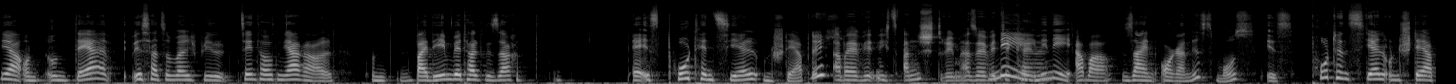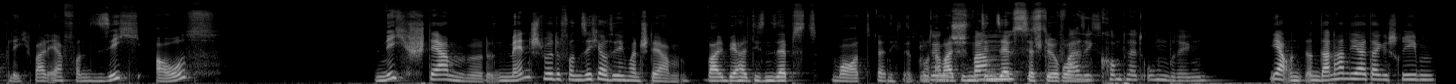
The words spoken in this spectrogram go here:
ja, und, und der ist halt zum Beispiel 10.000 Jahre alt. Und bei dem wird halt gesagt, er ist potenziell unsterblich. Aber er wird nichts anstreben. Also er wird nee, ja keine... nee, nee, aber sein Organismus ist potenziell unsterblich, weil er von sich aus nicht sterben würde. Ein Mensch würde von sich aus irgendwann sterben, weil wir halt diesen Selbstmord, äh, nicht Selbstmord, den aber halt den du Selbstzerstörung. quasi komplett umbringen. Ja, und, und dann haben die halt da geschrieben,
